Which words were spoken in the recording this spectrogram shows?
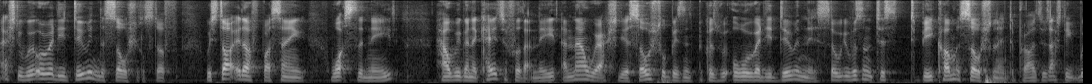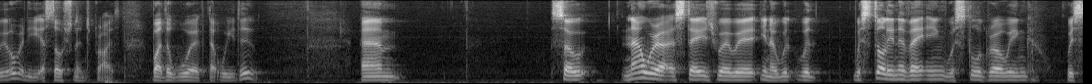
actually we're already doing the social stuff we started off by saying what's the need how are we're going to cater for that need. And now we're actually a social business because we're already doing this. So it wasn't just to become a social enterprise. It was actually we're already a social enterprise by the work that we do. Um, so now we're at a stage where we're you know we're, we're, we're still innovating, we're still growing, we're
